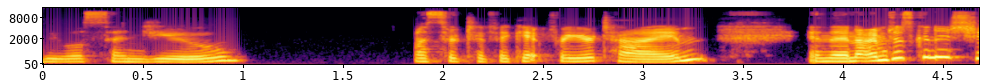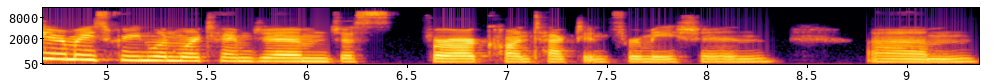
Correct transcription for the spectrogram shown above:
We will send you a certificate for your time, and then I'm just going to share my screen one more time, Jim, just for our contact information. Um,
